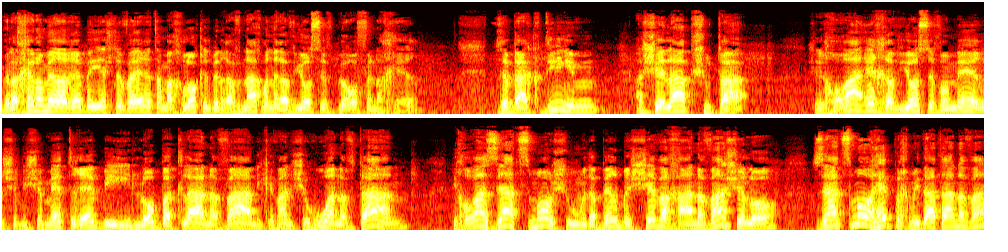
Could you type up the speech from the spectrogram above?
ולכן אומר הרבה, יש לבאר את המחלוקת בין רב נחמן לרב יוסף באופן אחר. זה בהקדים השאלה הפשוטה, שלכאורה איך רב יוסף אומר שמשמת רבי לא בטלה ענווה מכיוון שהוא ענוותן, לכאורה זה עצמו, שהוא מדבר בשבח הענווה שלו, זה עצמו הפך מידת הענווה.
